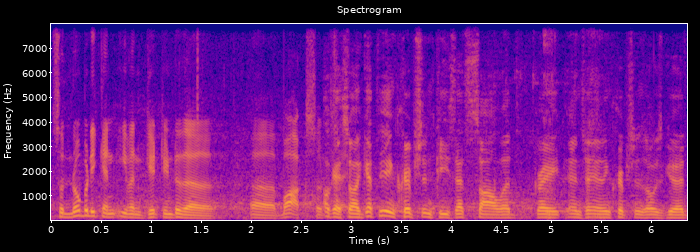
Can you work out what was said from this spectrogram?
so nobody can even get into the uh, box. So okay, so I get the encryption piece, that's solid, great, end-to-end -end encryption is always good.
